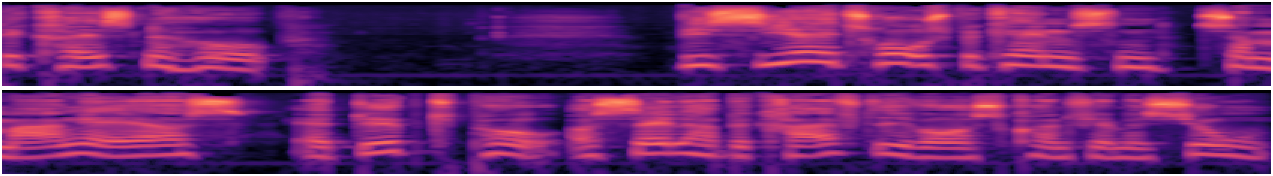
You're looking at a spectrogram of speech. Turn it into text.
det kristne håb. Vi siger i trosbekendelsen, som mange af os er døbt på og selv har bekræftet i vores konfirmation.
